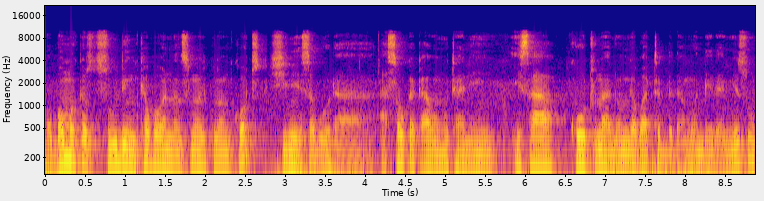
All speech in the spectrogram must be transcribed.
Babban makasudin kafa wannan smart court shine saboda a sauƙaƙa wa mutane isa kotuna don gabatar da damuwan da ya dame su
